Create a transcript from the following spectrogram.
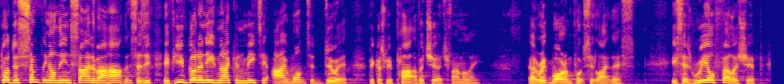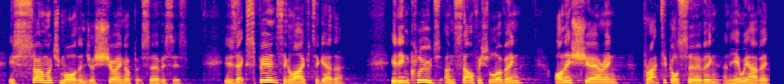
God does something on the inside of our heart that says, if, if you've got a need and I can meet it, I want to do it because we're part of a church family. Uh, Rick Warren puts it like this He says, Real fellowship is so much more than just showing up at services, it is experiencing life together. It includes unselfish loving, honest sharing, practical serving, and here we have it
